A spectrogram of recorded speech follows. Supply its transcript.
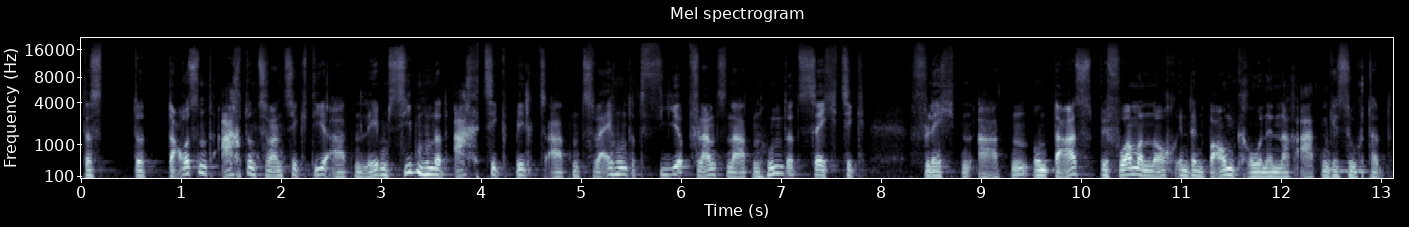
dass dort 1028 Tierarten leben, 780 Pilzarten, 204 Pflanzenarten, 160 Flechtenarten und das, bevor man noch in den Baumkronen nach Arten gesucht hat.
